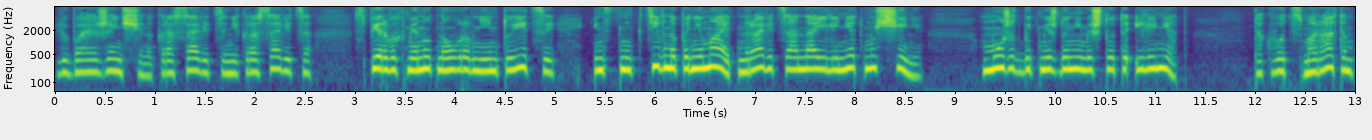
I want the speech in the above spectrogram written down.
Любая женщина, красавица, не красавица, с первых минут на уровне интуиции инстинктивно понимает, нравится она или нет мужчине, может быть между ними что-то или нет. Так вот, с Маратом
